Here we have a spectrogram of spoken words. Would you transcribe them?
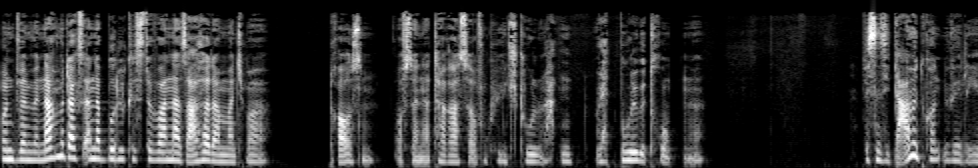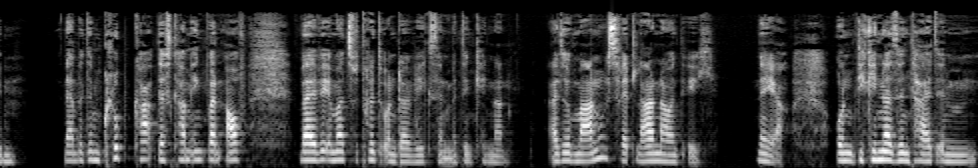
Und wenn wir nachmittags an der Buddelkiste waren, da saß er dann manchmal draußen auf seiner Terrasse auf dem Küchenstuhl und hat einen Red Bull getrunken. Ne? Wissen Sie, damit konnten wir leben. Na, mit dem Club, kam, das kam irgendwann auf, weil wir immer zu dritt unterwegs sind mit den Kindern. Also Manu, Svetlana und ich. Naja, und die Kinder sind halt im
